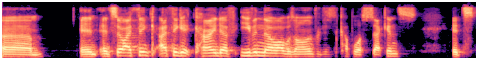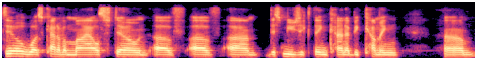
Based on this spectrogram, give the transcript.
Um, and and so I think I think it kind of, even though I was on for just a couple of seconds, it still was kind of a milestone of of um, this music thing kind of becoming um,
